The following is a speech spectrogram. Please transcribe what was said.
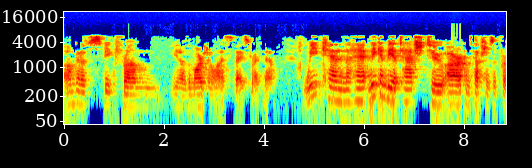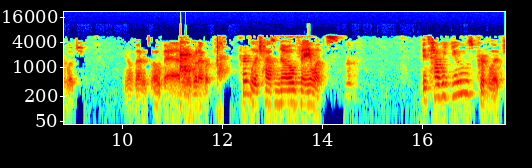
I'm going to speak from, you know, the marginalized space right now. We can ha- we can be attached to our conceptions of privilege. You know, that it's oh bad or whatever. Privilege has no valence. It's how we use privilege.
